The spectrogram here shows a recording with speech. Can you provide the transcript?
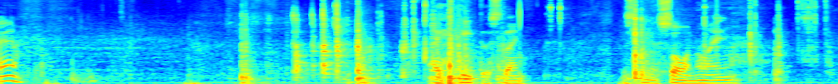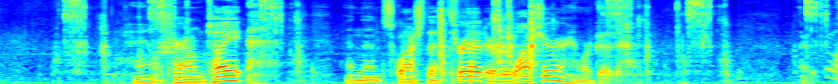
Okay. I hate this thing. This thing is so annoying. Okay, we'll turn them tight and then squash that thread or the washer and we're good. There we go.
